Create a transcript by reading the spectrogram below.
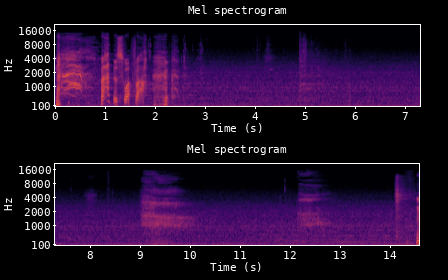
le soifard.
